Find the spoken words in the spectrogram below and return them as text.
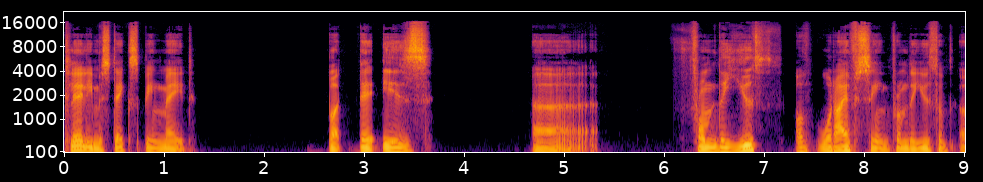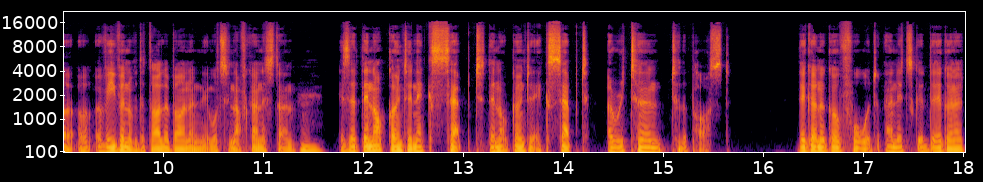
clearly mistakes being made, but there is uh, from the youth of what I've seen from the youth of, uh, of, of even of the Taliban and what's in Afghanistan Hmm. is that they're not going to accept they're not going to accept a return to the past. They're going to go forward, and it's they're going to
